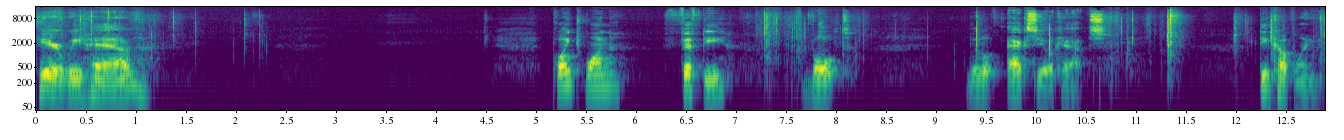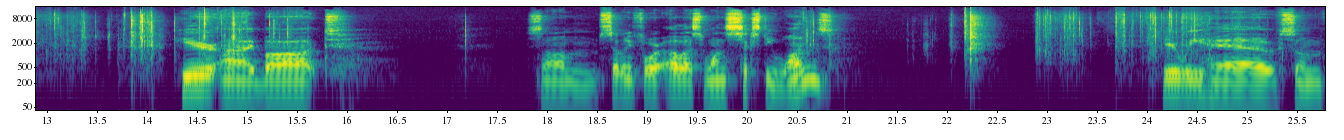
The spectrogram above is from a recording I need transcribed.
Here we have 0.150 volt little axial caps. Decoupling. Here I bought some 74 LS 161s. Here we have some,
